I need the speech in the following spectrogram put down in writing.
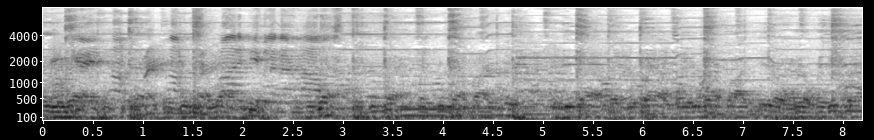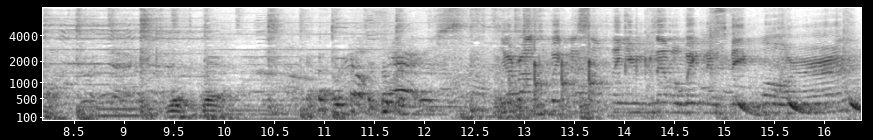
Okay, people in the house. You're about to witness something you've never witnessed before.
